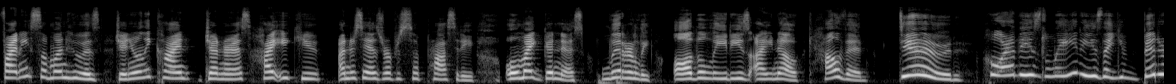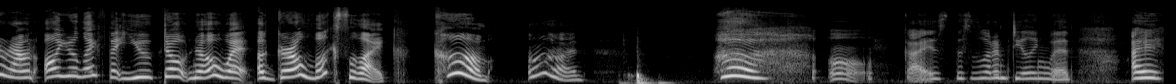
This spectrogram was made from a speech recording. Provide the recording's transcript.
finding someone who is genuinely kind, generous, high EQ, understands reciprocity. Oh my goodness, literally all the ladies I know. Calvin, dude. Who are these ladies that you've been around all your life that you don't know what a girl looks like? Come on. oh, guys, this is what I'm dealing with. I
